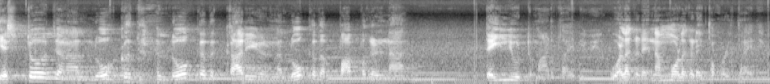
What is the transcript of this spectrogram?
ಎಷ್ಟೋ ಜನ ಲೋಕದ ಲೋಕದ ಕಾರ್ಯಗಳನ್ನ, ಲೋಕದ ಪಾಪಗಳನ್ನ ಡೈಲ್ಯೂಟ್ ಮಾಡ್ತಾ ಇದ್ದೀವಿ. ಒಳಗಡೆ ನಮ್ಮೊಳಗಡೆ ತಗೊಳ್ತಾ ಇದ್ದೀವಿ.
